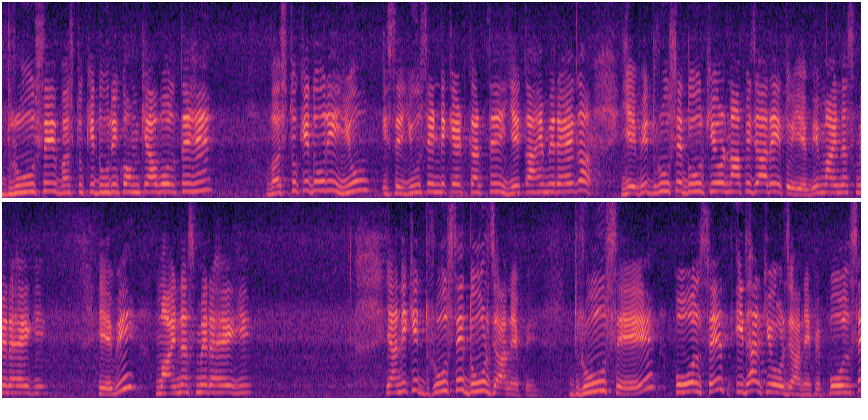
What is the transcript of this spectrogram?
ध्रुव से वस्तु की दूरी को हम क्या बोलते हैं? वस्तु की दूरी u इसे u से इंडिकेट करते हैं। ये काहे में रहेगा? ये भी ध्रुव से दूर की ओर नापी जा रही तो ये भी माइनस में रहेगी। ये भी माइनस में रहेगी। यानी कि ध्रुव से दूर जाने पे, ध्रुव से पोल से इधर की ओर जाने पे, पोल से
